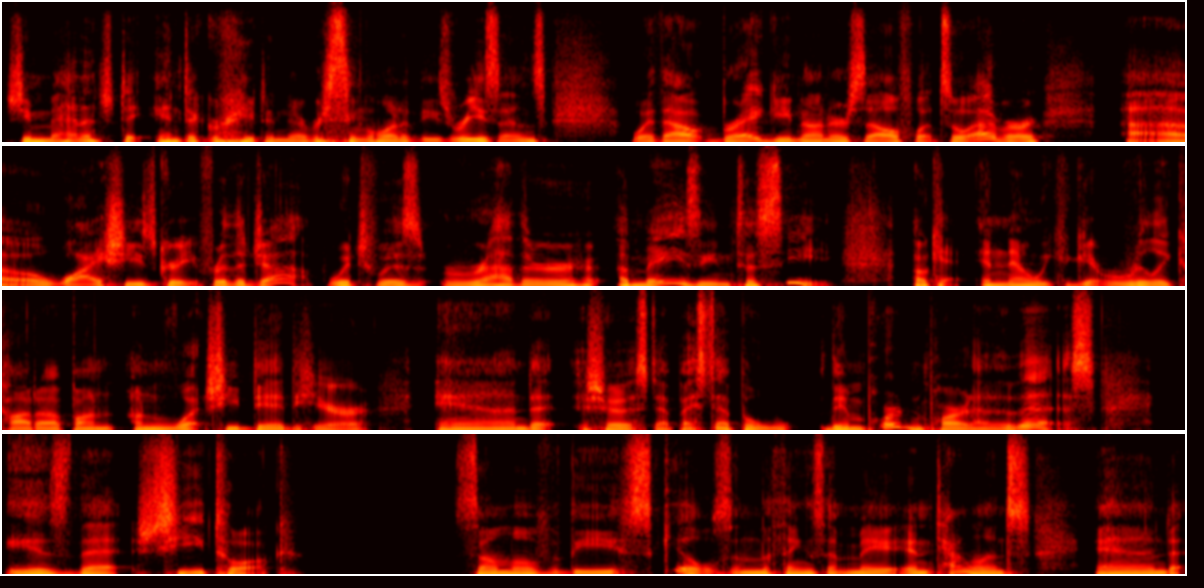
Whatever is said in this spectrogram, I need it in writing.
she managed to integrate in every single one of these reasons without bragging on herself whatsoever uh, why she's great for the job, which was rather amazing to see. Okay, and now we could get really caught up on on what she did here and show a step by step. But the important part out of this is that she took some of the skills and the things that may and talents and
